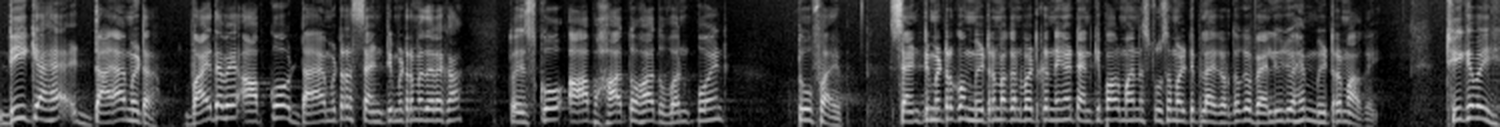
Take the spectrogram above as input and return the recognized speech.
डी क्या है? डायामीटर। बाय द वे आपको डायामीटर सेंटीमीटर में दे रखा तो इसको आप हाथों हाथ one point two five centimetre को मीटर में कन्वर्ट करने का टेन की पावर माइनस टू से मल्टीप्लाई कर दोगे, वैल्यू जो है मीटर में आ गई। ठीक है भाई?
